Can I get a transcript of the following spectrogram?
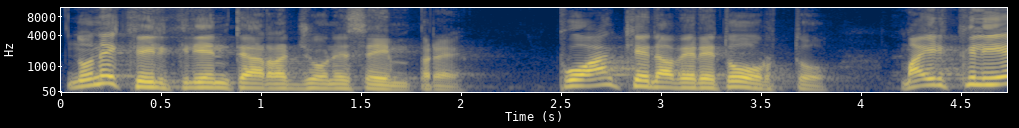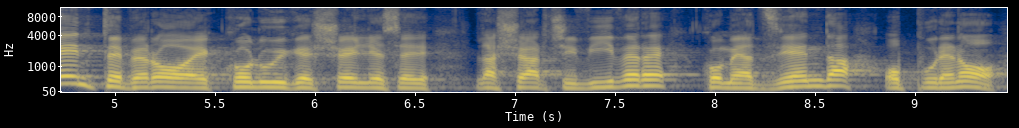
non è che il cliente ha ragione sempre, può anche avere torto, ma il cliente però è colui che sceglie se lasciarci vivere come azienda oppure no,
